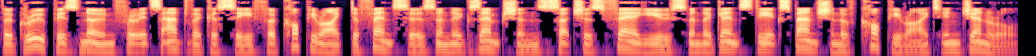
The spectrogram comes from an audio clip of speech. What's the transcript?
The group is known for its advocacy for copyright defenses and exemptions such as fair use and against the expansion of copyright in general.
